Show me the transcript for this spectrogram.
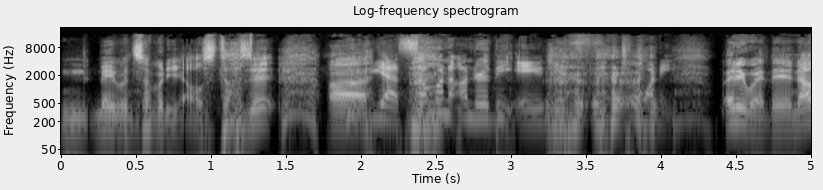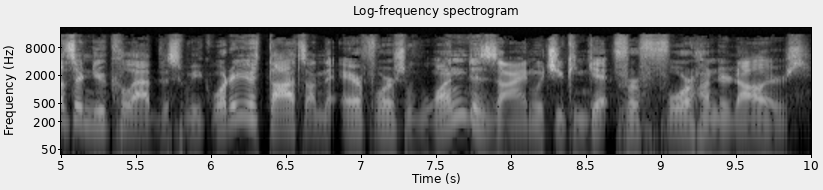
maybe when somebody else does it. Uh, yeah, someone under the age of twenty. Anyway, they announced their new collab this week. What are your thoughts on the Air Force One design, which you can get for four hundred dollars?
